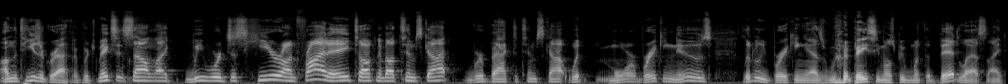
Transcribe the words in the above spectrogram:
on the teaser graphic, which makes it sound like we were just here on Friday talking about Tim Scott. We're back to Tim Scott with more breaking news, literally breaking as basically most people went to bed last night.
